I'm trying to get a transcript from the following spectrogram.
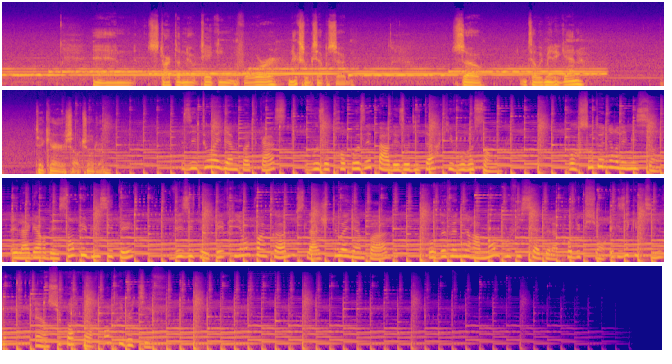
and start the note taking for next week's episode. So until we meet again, take care of yourself, children. The 2AM podcast vous est proposé par des auditeurs qui vous ressemblent. Pour soutenir l'émission et la garder sans publicité, visitez patreon.com slash 2ampod pour devenir un membre officiel de la production exécutive et un contributif.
